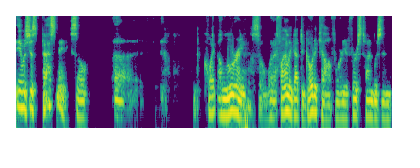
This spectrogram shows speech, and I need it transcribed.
it was just fascinating. So, uh, quite alluring. So when I finally got to go to California, first time was in,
